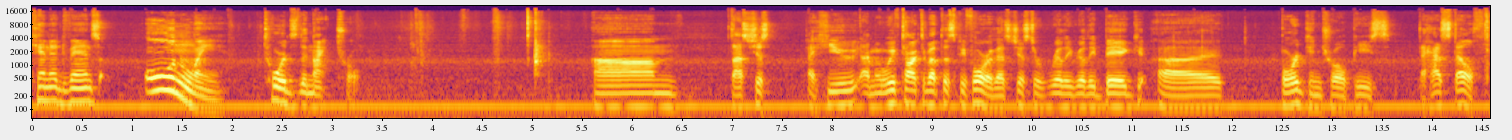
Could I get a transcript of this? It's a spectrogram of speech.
can advance only towards the night troll. Um, that's just a huge. I mean, we've talked about this before. That's just a really, really big uh, board control piece that has stealth.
